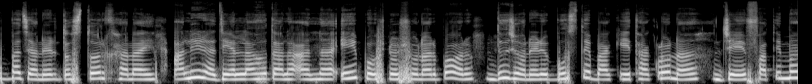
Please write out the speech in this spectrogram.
আব্বাজানের দস্তরখানায়। আলী রাজি আল্লাহ তালা আল্লাহ এই প্রশ্ন শোনার পর দুজনের বুঝতে বাকি থাকল না যে ফাতেমা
